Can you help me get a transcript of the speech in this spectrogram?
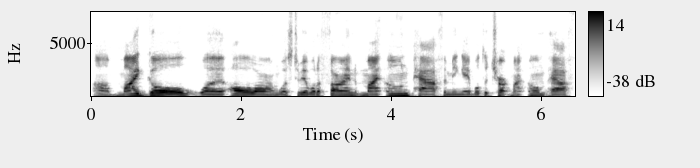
um, my goal was all along was to be able to find my own path and being able to chart my own path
